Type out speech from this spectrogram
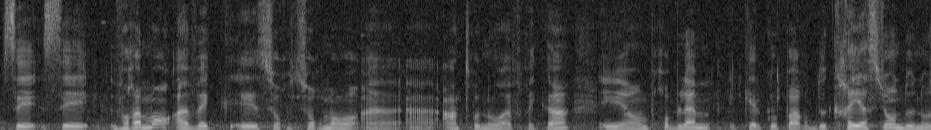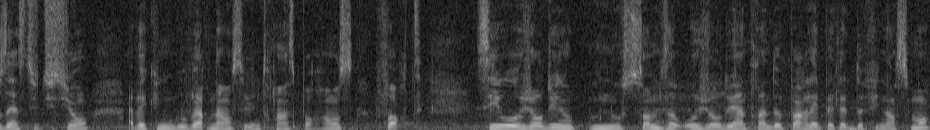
C'est vraiment avec, et sûrement euh, entre nous Africains, il y a un problème quelque part de création de nos institutions avec une gouvernance et une transparence forte. Si aujourd'hui nous, sommes aujourd'hui en train de parler peut-être de financement,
